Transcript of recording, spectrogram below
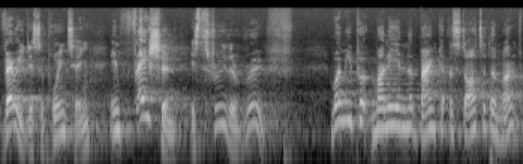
very disappointing. Inflation is through the roof. When we put money in the bank at the start of the month,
